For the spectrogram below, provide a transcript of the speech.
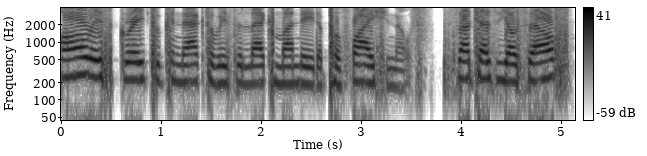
always great to connect with like-minded professionals, such as yourself.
